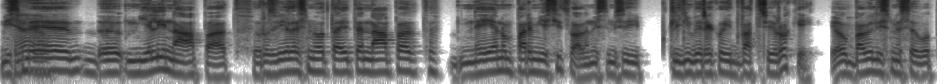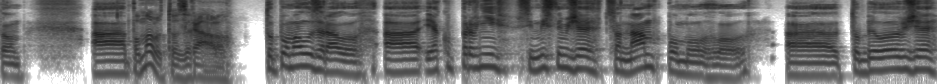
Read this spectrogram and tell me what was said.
My jsme jo, jo. měli nápad, rozvíjeli jsme o tady ten nápad nejenom pár měsíců, ale myslím si, klidně bych řekl i dva, tři roky. Jo. Bavili jsme se o tom. A pomalu to zrálo. To pomalu zrálo. A jako první si myslím, že co nám pomohlo, a to bylo, že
